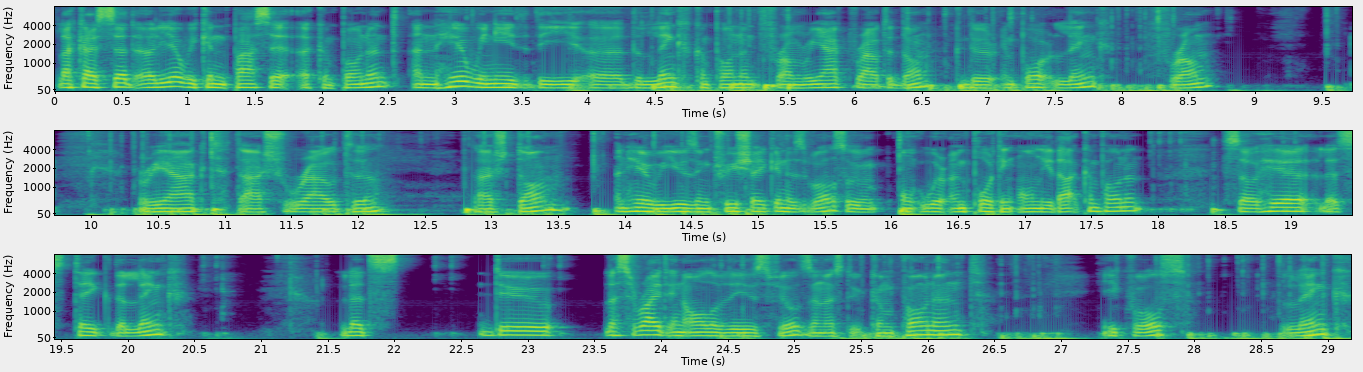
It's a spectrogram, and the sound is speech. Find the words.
Like I said earlier, we can pass it a component, and here we need the uh, the link component from React Router DOM. Can do import link from React dash DOM, and here we're using tree shaken as well, so we're importing only that component. So here, let's take the link. Let's do let's write in all of these fields, and let's do component equals link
